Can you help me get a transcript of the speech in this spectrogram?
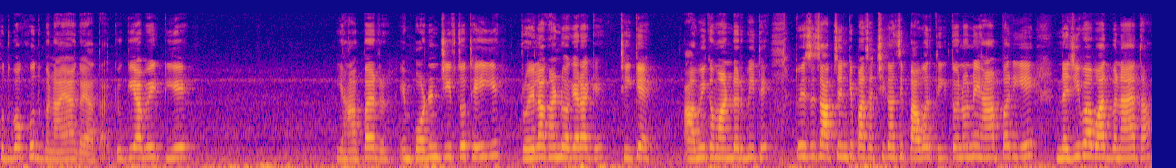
खुद ब खुद बनाया गया था, क्योंकि अब एक ये यहाँ पर इम्पोर्टेंट चीफ तो थे ही ये रोहिला खंड वगैरह के, ठीक है आर्मी कमांडर भी थे। तो इस हिसाब से इनके पास अच्छी खासी पावर थी तो इन्होंने यहाँ पर ये नजीबाबाद बनाया था,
